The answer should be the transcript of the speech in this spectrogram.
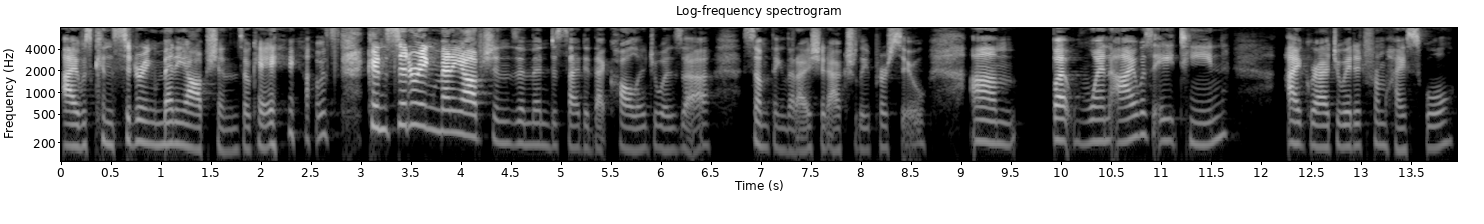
I was considering many options. Okay. I was considering many options and then decided that college was uh, something that I should actually pursue. Um, but when I was 18, I graduated from high school.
